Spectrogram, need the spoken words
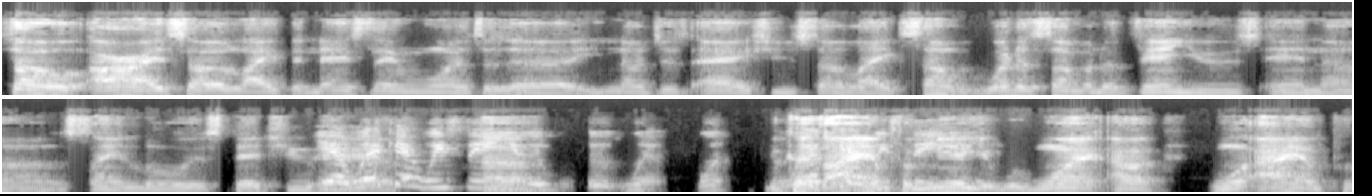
So all right, so like the next thing we wanted to uh, you know just ask you. So like some, what are some of the venues in uh St. Louis that you yeah, have? where can we see uh, you? When, when, because I am familiar with one. Uh, well, I am p-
